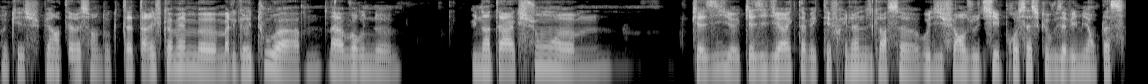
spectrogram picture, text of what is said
ok, super intéressant. Donc tu arrives quand même euh, malgré tout à, à, avoir une, une interaction quasi, quasi directe avec tes freelances grâce aux différents outils et process que vous avez mis en place.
